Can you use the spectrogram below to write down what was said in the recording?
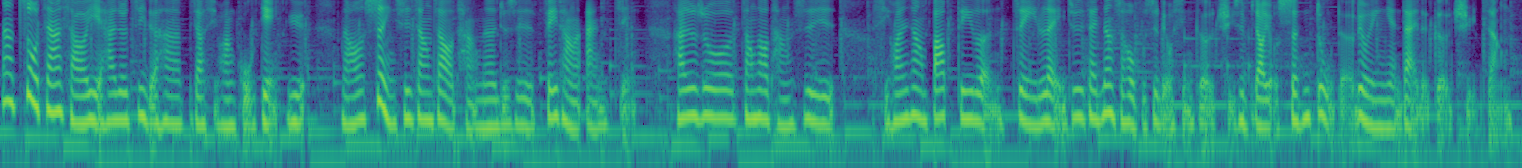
那作家小野他就记得他比较喜欢古典乐，然后摄影师张照堂呢就是非常的安静，他就说张照堂是喜欢像 Bob Dylan 这一类，就是在那时候不是流行歌曲，是比较有深度的六零年代的歌曲这样子。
